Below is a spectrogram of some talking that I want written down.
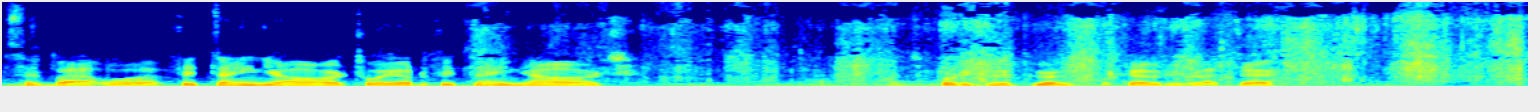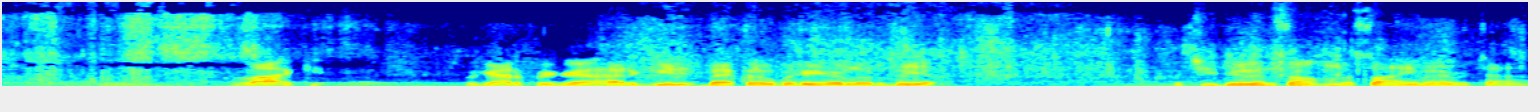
It's about what, 15 yards, 12 to 15 yards. That's a pretty good group for Cody right there. I like it. We got to figure out how to get it back over here a little bit. But you're doing something the same every time.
